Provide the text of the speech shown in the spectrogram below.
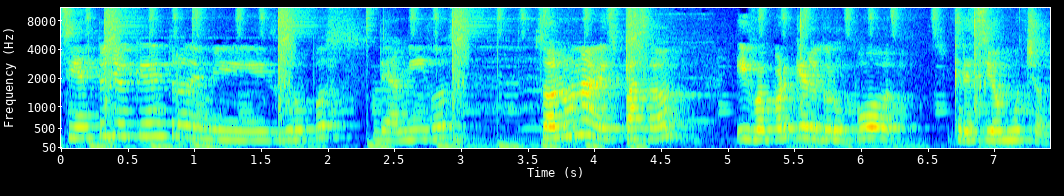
siento yo que dentro de mis grupos de amigos solo una vez pasó y fue porque el grupo creció mucho.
